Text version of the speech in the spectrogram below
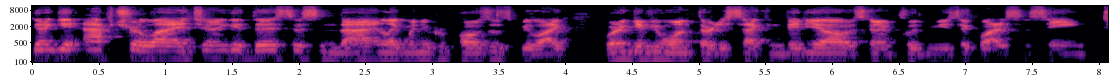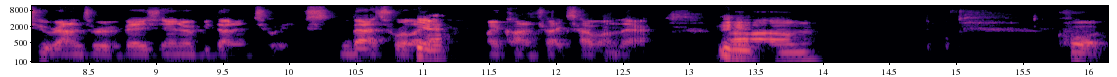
you're gonna get Aputure lights, you're gonna get this, this, and that, and like my new proposals be like we're gonna give you one 30 second video. It's gonna include music licensing, two rounds of revision. It'll be done in two weeks. That's where like Yeah. my contracts have on there. Mhm. Um, cool.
